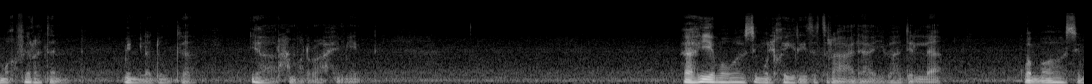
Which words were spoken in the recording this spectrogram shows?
ومغفرة من لدنك يا أرحم الراحمين. ها هي مواسم الخير تترى على عباد الله ومواسم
